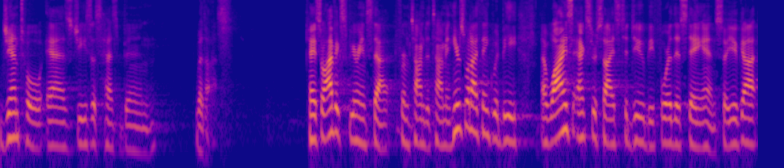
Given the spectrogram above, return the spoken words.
gentle as Jesus has been with us. Okay, so I've experienced that from time to time. And here's what I think would be a wise exercise to do before this day ends. So you've got,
